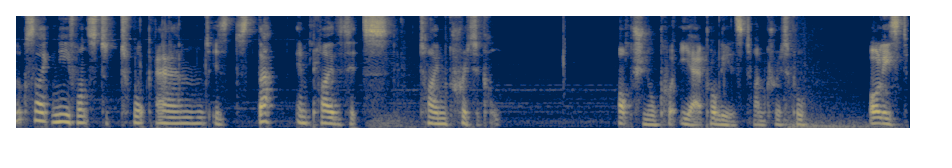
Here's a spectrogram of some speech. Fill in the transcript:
Looks like Neve wants to talk and is does that imply that it's time critical? Optional, yeah, it probably is time critical. Or at least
